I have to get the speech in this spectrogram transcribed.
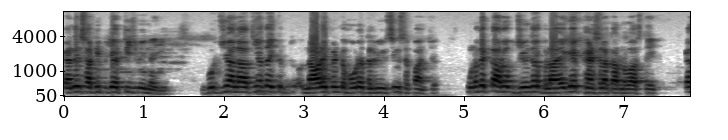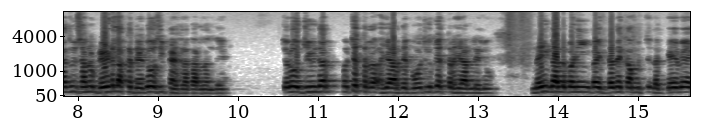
ਕਹਿੰਦੇ ਸਾਡੀ ਪੰਚਾਇਤੀ ਜ਼ਮੀਨ ਹੈ ਜੀ। ਬੁਰਜੀਆਂ ਲਾਤੀਆਂ ਤਾਂ ਇੱਕ ਨਾਲੇ ਪਿੰਡ ਹੋਰ ਹੈ ਦਲਵੀਰ ਸਿੰਘ ਸਰਪੰਚ। ਉਹਨਾਂ ਦੇ ਘਰੋਂ ਜ਼ਮੀਂਦਾਰ ਬੁਲਾਏ ਗਏ ਫੈਸਲਾ ਕਰਨ ਵਾਸਤੇ। ਕਹਿੰਦੇ ਤੁਸੀਂ ਸਾਨੂੰ 1.5 ਲੱਖ ਦੇ ਦਿਓ ਅਸੀਂ ਫੈਸਲਾ ਕਰ ਲੈਂਦੇ ਹਾਂ। ਚਲੋ ਜ਼ਿਮੀਂਦਾਰ 75000 ਤੇ ਪਹੁੰਚ ਗਏ 75000 ਲੈ ਲਓ। ਨਹੀਂ ਗੱਲ ਬਣੀ ਬਈ ਇਦਾਂ ਦੇ ਕੰਮ 'ਚ ਲੱਗੇ ਹੋਏ ਆ,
